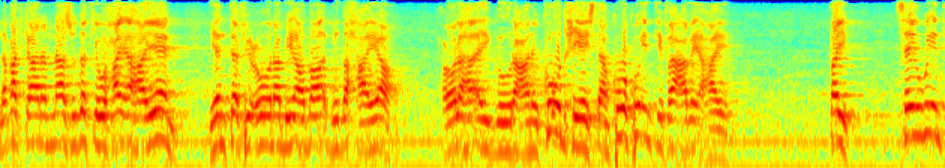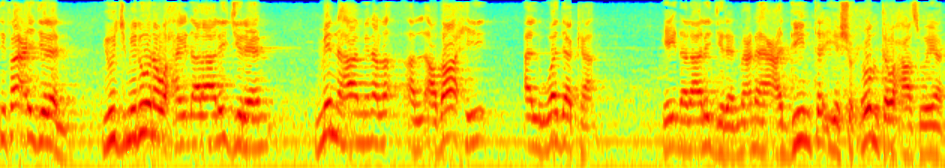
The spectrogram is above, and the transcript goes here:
laqad kaana annaasu dadki waxay ahaayeen yantaficuuna bidaxaayaahum xoolaha ay gowracaan ku udxiyaystaan kuwa ku intifaaca bay ahaayeen. Ayib say ugu intifaaci jireen yujmiluuna waxay dhalaali jireen minhaa min aladaaxi alwadaka. Yay dhalaali jireen macnaha cadiinta iyo shuxuumta waxaas weeyaan.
